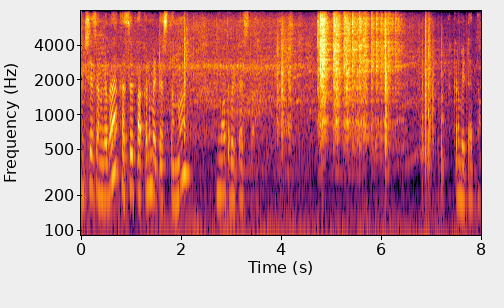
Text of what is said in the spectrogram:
మిక్స్ చేశాను కదా కాసేపు పక్కన పెట్టేస్తాను. మూత పెట్టేస్తా. పక్కన పెట్టేద్దాం.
